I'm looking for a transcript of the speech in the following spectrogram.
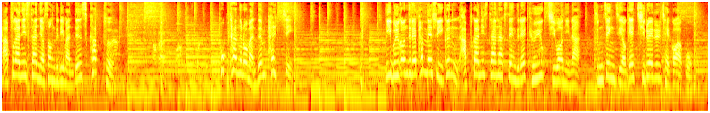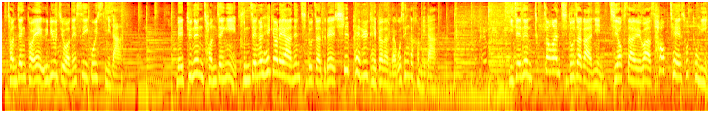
아프가니스탄 여성들이 만든 스카프. 폭탄으로 만든 팔찌. 이 물건들의 판매 수익은 아프가니스탄 학생들의 교육 지원이나 분쟁 지역의 지뢰를 제거하고 전쟁터의 의료 지원에 쓰이고 있습니다. 매튜는 전쟁이 분쟁을 해결해야 하는 지도자들의 실패를 대변한다고 생각합니다. 이제는 특정한 지도자가 아닌 지역사회와 사업체의 소통이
